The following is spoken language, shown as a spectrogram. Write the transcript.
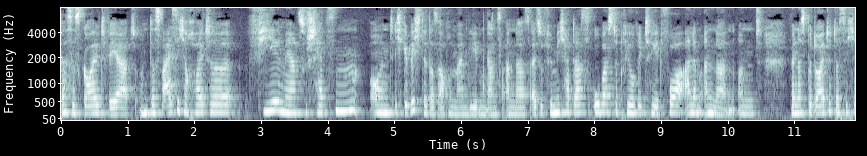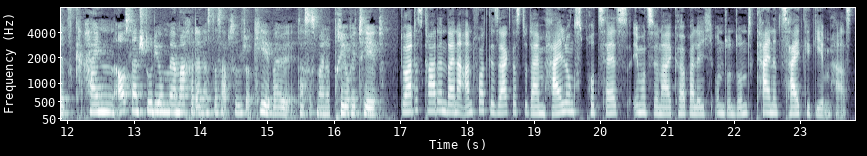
das ist Gold wert. Und das weiß ich auch heute viel mehr zu schätzen. Und ich gewichte das auch in meinem Leben ganz anders. Also für mich hat das oberste Priorität vor allem anderen. Und wenn das bedeutet, dass ich jetzt kein Auslandsstudium mehr mache, dann ist das absolut okay, weil das ist meine Priorität. Du hattest gerade in deiner Antwort gesagt, dass du deinem Heilungsprozess emotional, körperlich und und und keine Zeit gegeben hast.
